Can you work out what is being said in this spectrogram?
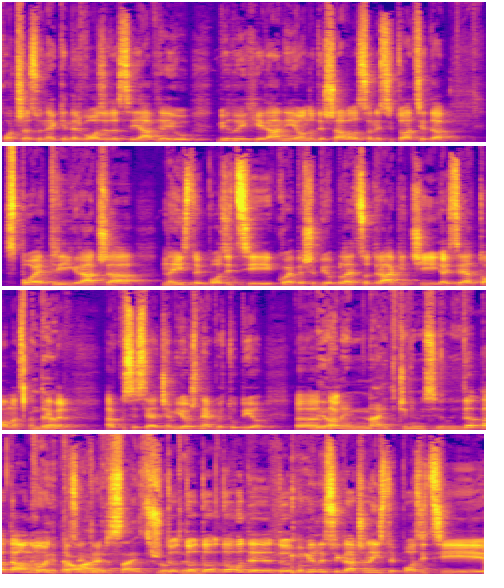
počele su neke nervoze da se javljaju, bilo ih i ranije, ono, dešavala se one situacije da spoje tri igrača na istoj poziciji, ko je beše bio Bleco, Dragić i Isaiah Thomas, na da. primjer, da. ako se sećam, još neko je tu bio. Uh, bio da, onaj Knight, čini mi se, ili... Da, pa da, on je kao undersized shooter. Do, do, dovode, do, gomilili su igrača na istoj poziciji,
